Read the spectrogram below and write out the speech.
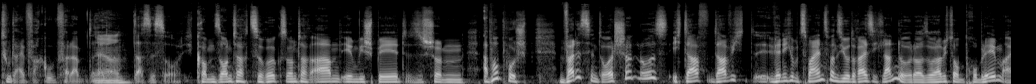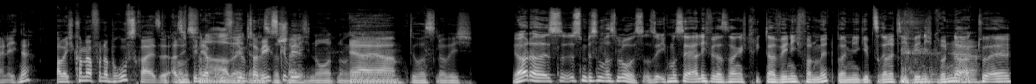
tut einfach gut, verdammt. Ja. Das ist so. Ich komme Sonntag zurück, Sonntagabend irgendwie spät. Es ist schon. Apropos, was ist in Deutschland los? Ich darf, darf ich, wenn ich um 22.30 Uhr lande oder so, habe ich doch ein Problem eigentlich, ne? Aber ich komme ja von der Berufsreise. Also ich bin ja beruflich Arbeit, unterwegs ist wahrscheinlich gewesen. in Ordnung. Ja, ja. Du hast, glaube ich. Ja, da ist, ist ein bisschen was los. Also ich muss ja ehrlich wieder sagen, ich krieg da wenig von mit. Bei mir gibt's relativ wenig Gründe Ja. aktuell,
